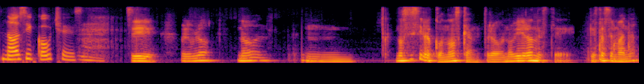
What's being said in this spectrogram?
No, sí, coaches. Sí, por ejemplo, no, mm, no sé si lo conozcan, pero no vieron este que esta semana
